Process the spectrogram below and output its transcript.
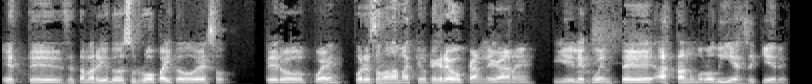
Este, se estaba riendo de su ropa y todo eso. Pero pues, por eso nada más quiero que Greocan le gane y le cuente hasta número 10 si quiere.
